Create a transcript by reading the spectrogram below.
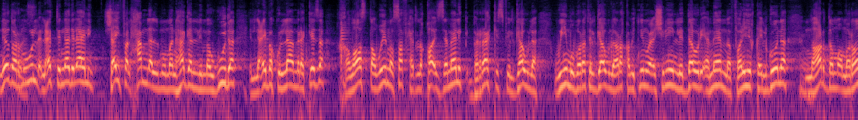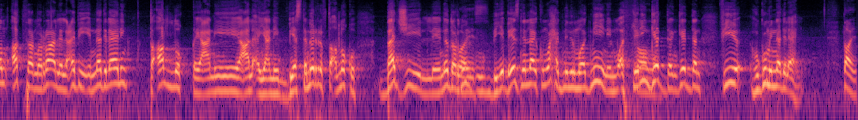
نقدر. نقول لعيبة النادي الأهلي شايفة الحملة الممنهجه اللي موجودة اللعيبة كلها مركزة. خلاص طوينا صفحة لقاء الزمالك. بنركز في الجولة ومباراة الجولة. رقم 22 للدوري أمام فريق الجونة. النهارده مران أكثر من رائع للاعبي النادي الأهلي. تألق يعني على يعني بيستمر في تألقه. بادجي اللي نقدر بإذن الله يكون واحد من المهاجمين المؤثرين. جدا جدا في هجوم النادي الأهلي. طيب.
